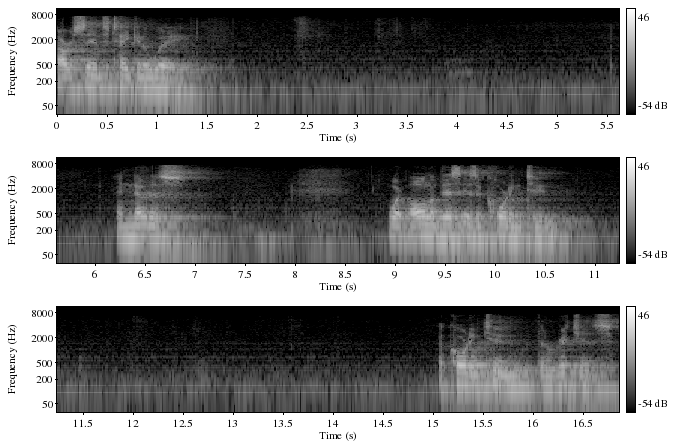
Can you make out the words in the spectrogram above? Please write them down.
our sins taken away. And notice what all of this is according to. According to the riches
